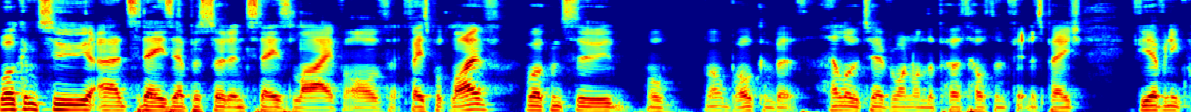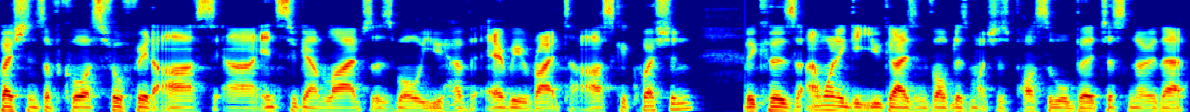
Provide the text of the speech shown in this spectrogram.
Welcome to uh, today's episode and today's live of Facebook Live. Welcome to, well, not welcome, but hello to everyone on the Perth Health and Fitness page. If you have any questions, of course, feel free to ask uh, Instagram Lives as well. You have every right to ask a question because I want to get you guys involved as much as possible, but just know that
